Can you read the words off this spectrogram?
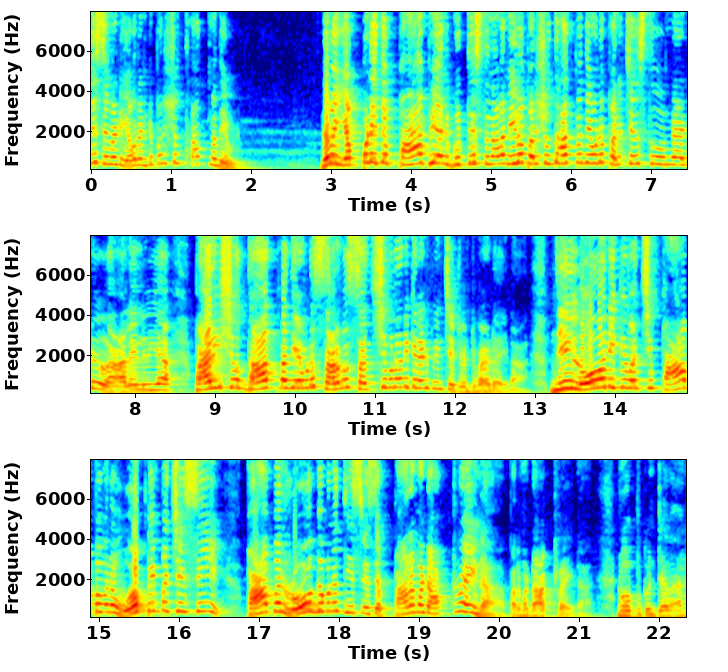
చేసేవాడు ఎవరంటే పరిశుద్ధాత్మదేవుడు నువ్వు ఎప్పుడైతే పాపి అని గుర్తిస్తున్నావో నీలో పరిశుద్ధాత్మ దేవుడు పనిచేస్తూ ఉన్నాడు. ఆలెలుయ పరిశుద్ధాత్మ దేవుడు సర్వ సత్యములోనికి నడిపించేటువంటి వాడు ఆయన. నీలోనికి వచ్చి పాపమును ఓపింపచేసి పాప రోగమును తీసివేసే పరమ డాక్టర్ అయినా పరమ డాక్టర్ అయినా నువ్వు ఒప్పుకుంటావా?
